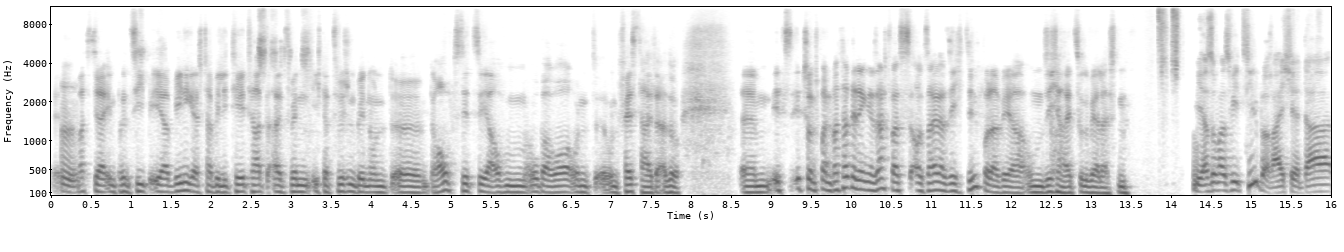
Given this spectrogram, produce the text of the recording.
äh, mhm. was ja im Prinzip eher weniger Stabilität hat, als wenn ich dazwischen bin und äh, drauf sitze ja auf dem Oberrohr und, und festhalte. Also ähm, ist, ist schon spannend. Was hat er denn gesagt, was aus seiner Sicht sinnvoller wäre, um Sicherheit zu gewährleisten? Ja, sowas wie Zielbereiche, da,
